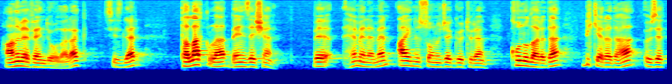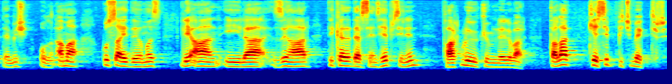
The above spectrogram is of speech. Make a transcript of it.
hanımefendi olarak sizler talakla benzeşen ve hemen hemen aynı sonuca götüren konuları da bir kere daha özetlemiş olun. Ama bu saydığımız lian, ila, zihar dikkat ederseniz hepsinin farklı hükümleri var. Talak kesip biçmektir.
